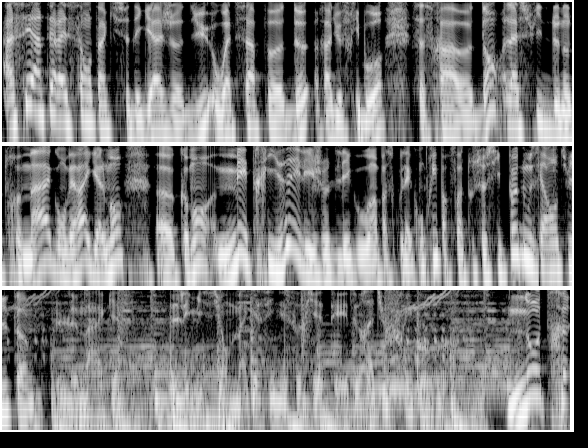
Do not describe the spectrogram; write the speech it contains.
assez intéressantes hein, qui se dégagent du WhatsApp de Radio Fribourg. Ça sera dans la suite de notre mag. On verra également euh, comment maîtriser les jeux de Lego, hein, parce que vous l'avez compris, parfois tout ceci peut nous 48. Le MAG, l'émission Magazine et Société de Radio Fribourg. Notre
